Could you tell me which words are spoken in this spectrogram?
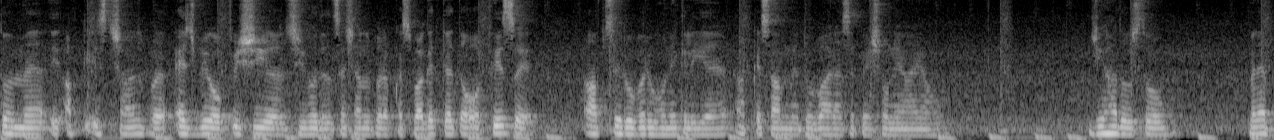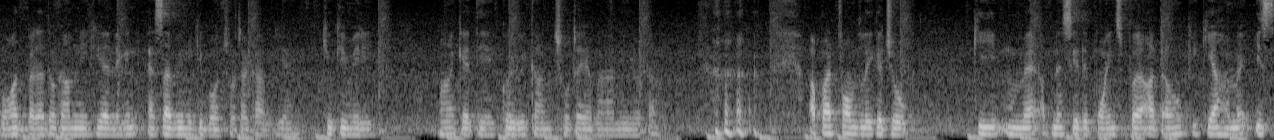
तो मैं आपके इस चैनल पर H B official Jiyo Dilsa channel पर आपका स्वागत करता हूँ और फिर से आपसे रूबरू होने के लिए आपके सामने दोबारा से पेश होने आया हूँ। जी हाँ दोस्तों, मैंने बहुत बड़ा तो काम नहीं किया, लेकिन ऐसा भी नहीं कि बहुत छोटा काम किया, क्योंकि मेरी माँ कहती है, कोई भी काम छोटा या बड़ा नहीं होता। Apart from like a joke कि मैं अपने सीधे पॉइंट्स पर आता हूँ कि क्या हमें इस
